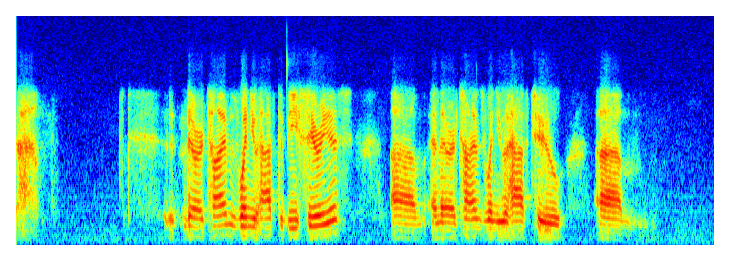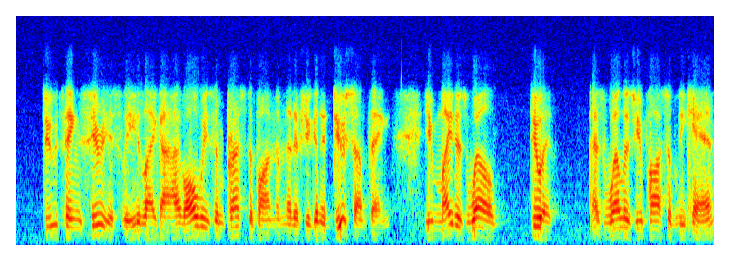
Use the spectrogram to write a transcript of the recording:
there are times when you have to be serious, um, and there are times when you have to um, do things seriously. Like I've always impressed upon them that if you're going to do something, you might as well do it as well as you possibly can.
